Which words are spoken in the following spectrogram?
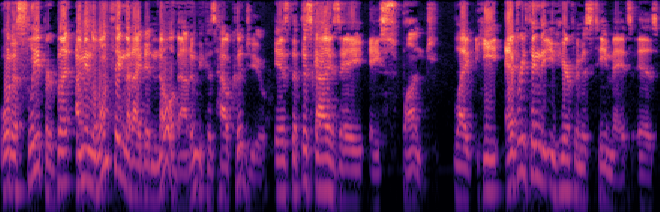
what a sleeper! But I mean, the one thing that I didn't know about him, because how could you, is that this guy is a a sponge. Like he, everything that you hear from his teammates is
